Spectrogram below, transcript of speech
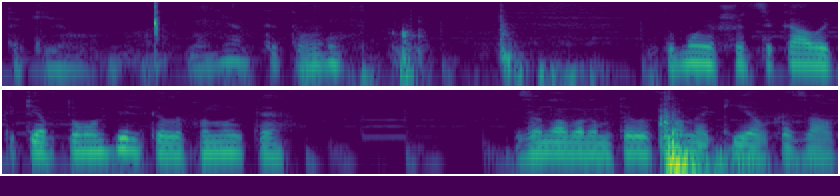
Такі моменти, тому. Тому, якщо цікавий такий автомобіль, телефонуйте за номером телефону, який я вказав.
